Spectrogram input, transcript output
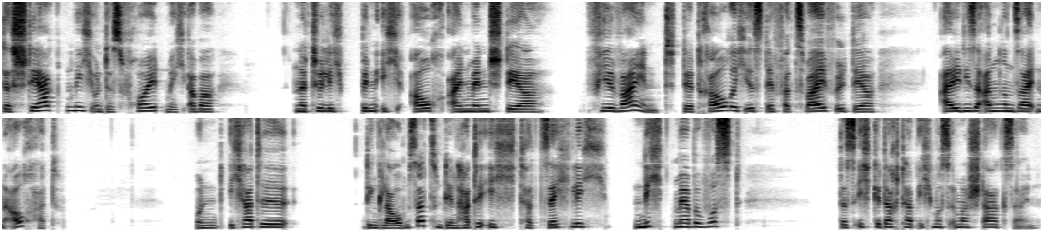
das stärkt mich und das freut mich. Aber natürlich bin ich auch ein Mensch, der viel weint, der traurig ist, der verzweifelt, der all diese anderen Seiten auch hat. Und ich hatte den Glaubenssatz, und den hatte ich tatsächlich nicht mehr bewusst, dass ich gedacht habe, ich muss immer stark sein.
